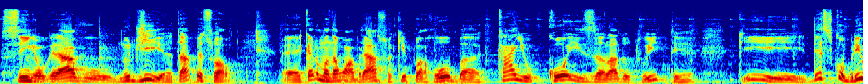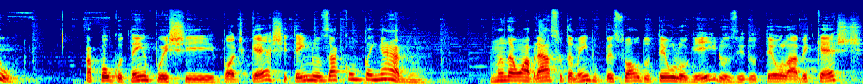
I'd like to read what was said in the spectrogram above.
Sim, eu gravo no dia, tá, pessoal? É, quero mandar um abraço aqui pro arroba Caio Coisa lá do Twitter, que descobriu há pouco tempo este podcast e tem nos acompanhado. Mandar um abraço também pro pessoal do Teologueiros e do Teolabcast,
